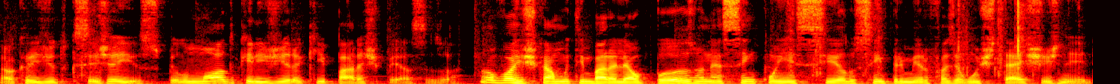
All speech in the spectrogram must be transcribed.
eu acredito que seja isso, pelo modo que ele gira aqui para as peças. Ó. Não vou arriscar muito embaralhar o puzzle, né, sem conhecê-lo, sem primeiro fazer alguns testes nele.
